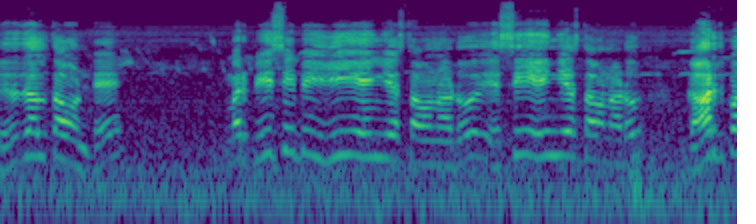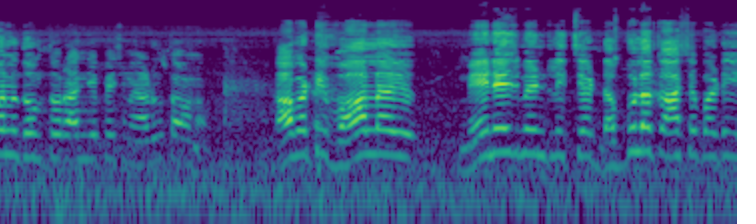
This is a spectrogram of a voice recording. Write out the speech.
వెదజల్లుతూ ఉంటే మరి పీసీబీ ఈ ఏం చేస్తూ ఉన్నాడు? ఎస్సీ ఏం చేస్తూ ఉన్నాడు? గార్జి పనులు దొంగతారు అని చెప్పేసి మేము అడుగుతా ఉన్నాం. కాబట్టి వాళ్ళ మేనేజ్మెంట్లు ఇచ్చే డబ్బులకు ఆశపడి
